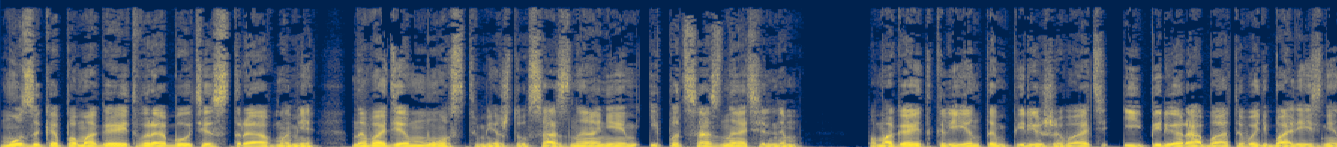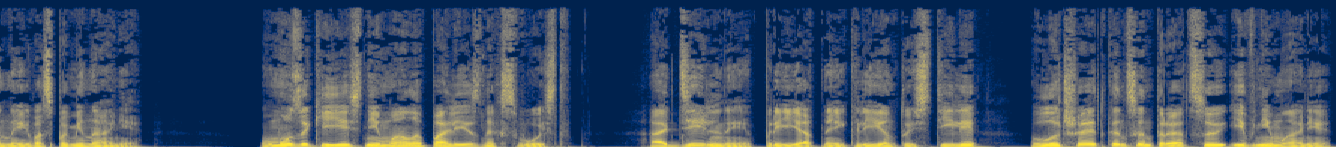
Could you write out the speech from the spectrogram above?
Музыка помогает в работе с травмами, наводя мост между сознанием и подсознательным, помогает клиентам переживать и перерабатывать болезненные воспоминания. У музыки есть немало полезных свойств. Отдельные, приятные клиенту стили улучшает концентрацию и внимание,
